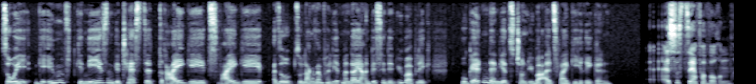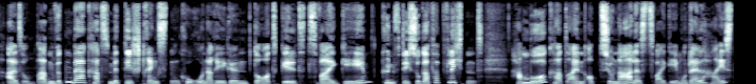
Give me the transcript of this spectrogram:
Zoe, geimpft, genesen, getestet, 3G, 2G, also so langsam verliert man da ja ein bisschen den Überblick. Wo gelten denn jetzt schon überall 2G-Regeln? Es ist sehr verworren. Also, Baden-Württemberg hat mit die strengsten Corona-Regeln. Dort gilt 2G, künftig sogar verpflichtend. Hamburg hat ein optionales 2G-Modell, heißt,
